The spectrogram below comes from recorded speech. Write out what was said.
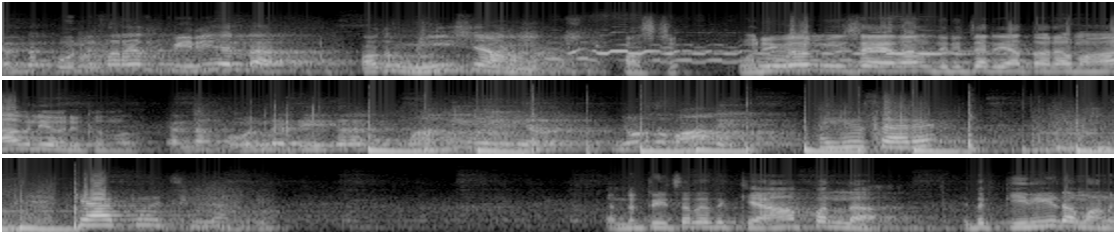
എന്റെ പൊന്ന് സാറേ അത് പിരിയല്ല. അത് മീശയാണെന്ന്. ഫസ്റ്റ് ഒരുക മീശ ഏതാണ് തിരിച്ചറിയാത്ത ഒരാ മാവേലി ഒരുക്കുന്നത്. എന്റെ പൊന്ന് ടീച്ചറെ മതി ഒരുങ്ങിയത്. ഇങ്ങോട്ട് അയ്യോ സാറേ. ക്യാപ്പ് വെച്ചില്ല. എന്റെ ടീച്ചർ ഇത് ക്യാപ്പല്ല. ഇത് കിരീടമാണ്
